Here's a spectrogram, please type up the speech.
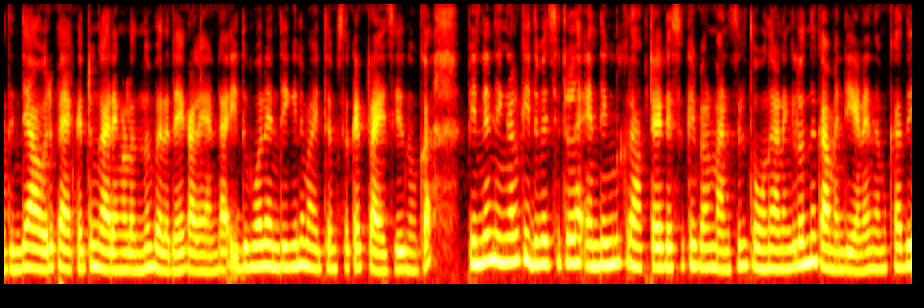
അതിന്റെ ആ ഒരു പാക്കറ്റും കാര്യങ്ങളൊന്നും വെറുതെ കളയണ്ട. ഇതുപോലെ എന്തെങ്കിലും ഐറ്റംസ് ഒക്കെ ട്രൈ ചെയ്ത് നോക്കുക. പിന്നെ നിങ്ങൾക്ക് ഇത് വെച്ചിട്ടുള്ള എന്തെങ്കിലും ക്രാഫ്റ്റ് ഐഡിയസ് ഒക്കെ ഇപ്പോൾ മനസ്സിൽ തോന്നുകയാണെങ്കിൽ ഒന്ന് കമന്റ് ചെയ്യണേ. നമുക്കത്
